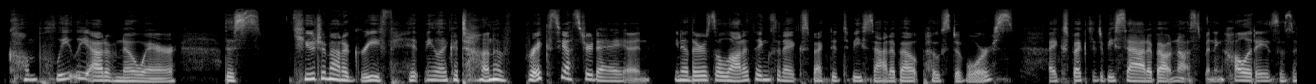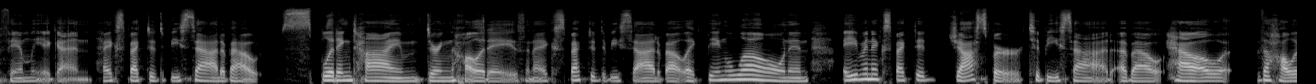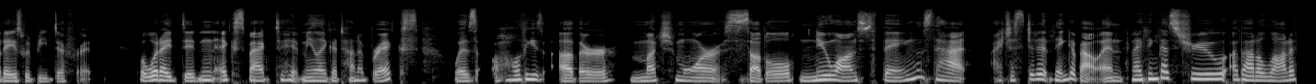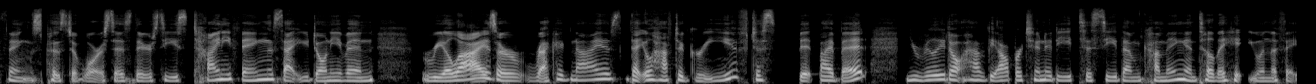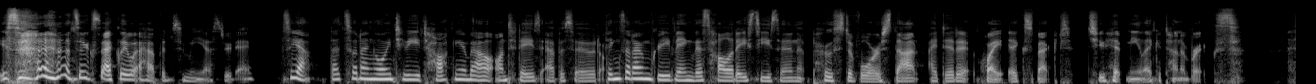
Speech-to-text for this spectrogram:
completely out of nowhere, this huge amount of grief hit me like a ton of bricks yesterday. And you know, there's a lot of things that I expected to be sad about post divorce. I expected to be sad about not spending holidays as a family again. I expected to be sad about splitting time during the holidays. And I expected to be sad about like being alone. And I even expected Jasper to be sad about how the holidays would be different. But what I didn't expect to hit me like a ton of bricks was all these other much more subtle, nuanced things that I just didn't think about. And, and I think that's true about a lot of things post divorce is there's these tiny things that you don't even realize or recognize that you'll have to grieve just bit by bit. You really don't have the opportunity to see them coming until they hit you in the face. that's exactly what happened to me yesterday. So, yeah, that's what I'm going to be talking about on today's episode. Things that I'm grieving this holiday season post divorce that I didn't quite expect to hit me like a ton of bricks.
